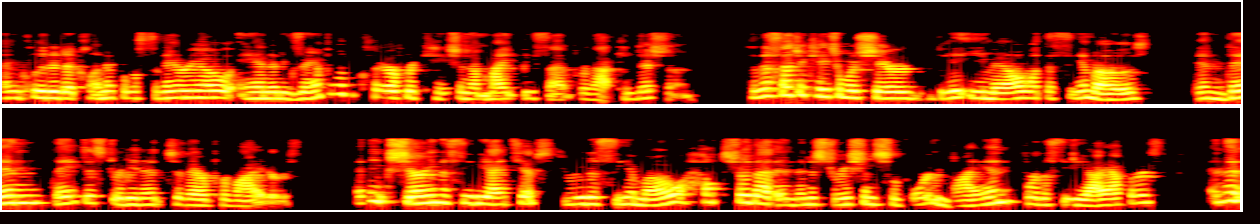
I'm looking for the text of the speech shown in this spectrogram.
I included a clinical scenario and an example of a clarification that might be sent for that condition. So this education was shared via email with the CMOs, and then they distributed it to their providers. I think sharing the CDI tips through the CMO helped show that administration support and buy-in for the CDI efforts, and then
